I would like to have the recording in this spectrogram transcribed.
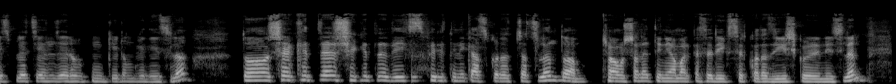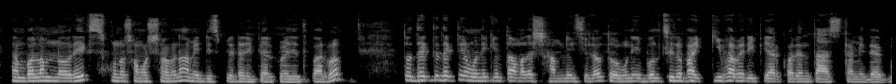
ডিসপ্লে চেঞ্জের হুমকি, টুমকি দিয়েছিল। তো সেক্ষেত্রে সেক্ষেত্রে রিক্স ফ্রি তিনি কাজ করার চাচ্ছিলেন। তো সমস্যা নেই, তিনি আমার কাছে রিক্সের কথা জিজ্ঞেস করে নিয়েছিলেন। আমি বললাম নো রিক্স কোনো সমস্যা হবে না, আমি ডিসপ্লেটা রিপেয়ার করে দিতে পারব। তো দেখতে দেখতে উনি কিন্তু আমাদের সামনেই ছিল। তো উনি বলছিল, ভাই, কীভাবে রিপেয়ার করেন তা আজকে আমি দেখব।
